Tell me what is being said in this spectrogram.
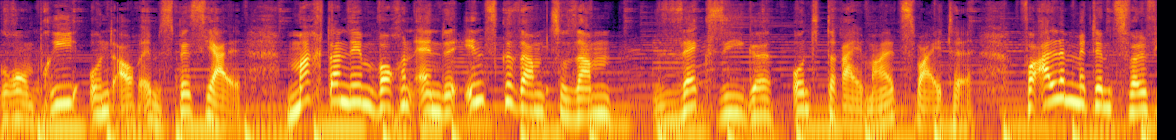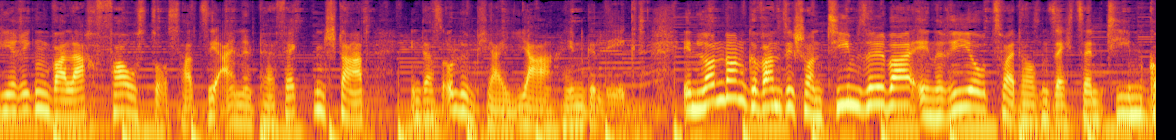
Grand Prix und auch im Spezial macht an dem Wochenende insgesamt zusammen sechs Siege und dreimal Zweite. Vor allem mit dem zwölfjährigen Wallach Faustus hat sie einen perfekten Start in das Olympiajahr hingelegt. In London gewann sie schon Team Silber, in Rio 2016 Team Gold.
